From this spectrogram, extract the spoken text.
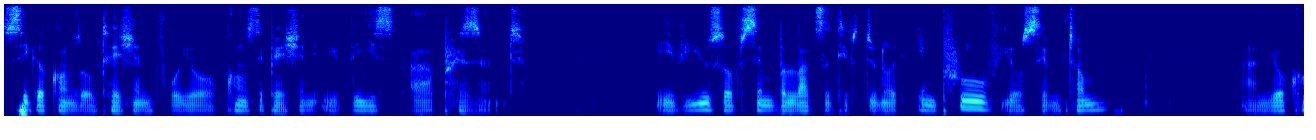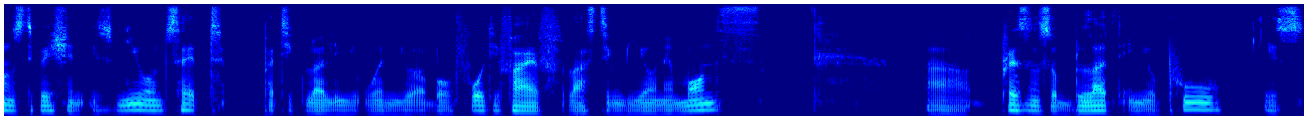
Seek a consultation for your constipation if these are present. If use of simple laxatives do not improve your symptom, and your constipation is new onset, particularly when you're above 45, lasting beyond a month, uh, presence of blood in your poo is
